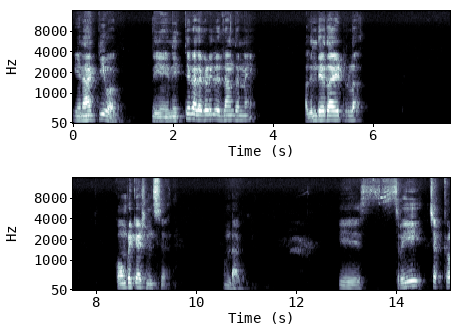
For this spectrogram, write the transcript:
ഇനാക്റ്റീവ് ആകും ഈ നിത്യകലകളിലെല്ലാം തന്നെ അതിന്റേതായിട്ടുള്ള കോംപ്ലിക്കേഷൻസ് ഉണ്ടാകും. ഈ ശ്രീചക്ര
